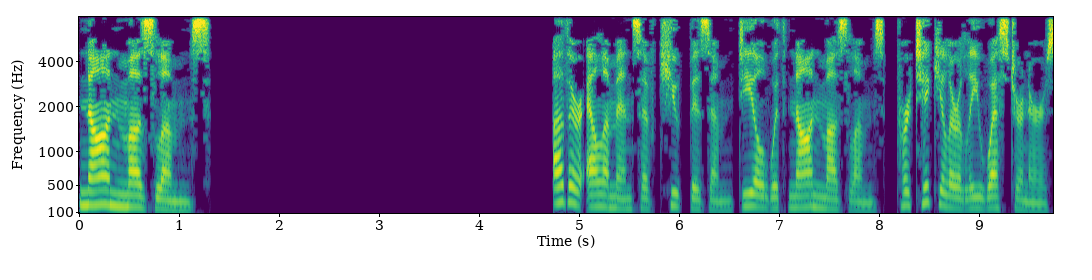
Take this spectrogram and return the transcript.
Non-Muslims Other elements of Qutbism deal with non-Muslims, particularly Westerners,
